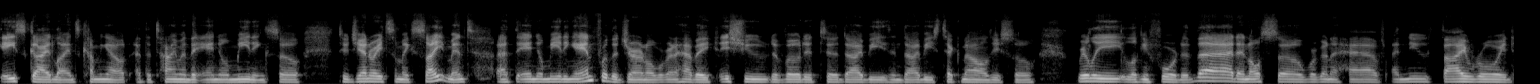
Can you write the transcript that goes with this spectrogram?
ACE guidelines coming out at the time of the annual meeting. So to generate some excitement at the annual meeting and for the journal, we're going to have a issue devoted to diabetes and diabetes technology. So really looking forward to that. And also we're going to have a new thyroid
